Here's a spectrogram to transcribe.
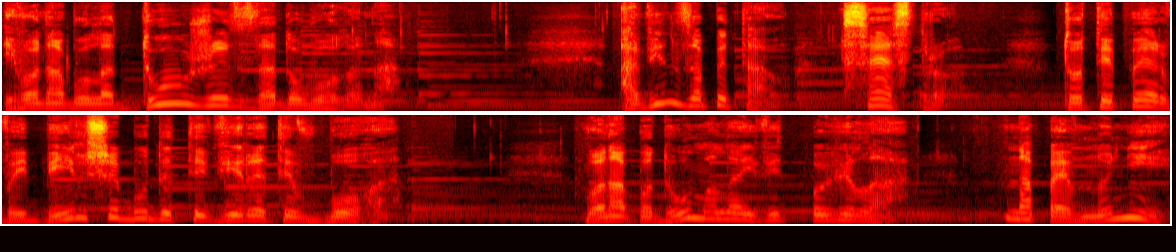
І вона була дуже задоволена. А він запитав: Сестро, то тепер ви більше будете вірити в Бога? Вона подумала і відповіла: напевно, ні,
